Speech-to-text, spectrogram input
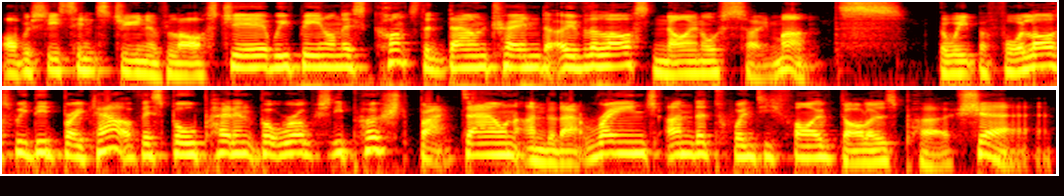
Obviously, since June of last year, we've been on this constant downtrend over the last nine or so months. The week before last, we did break out of this bull pennant, but we're obviously pushed back down under that range under $25 per share.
